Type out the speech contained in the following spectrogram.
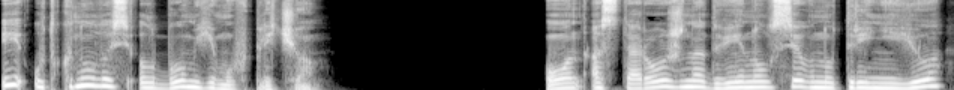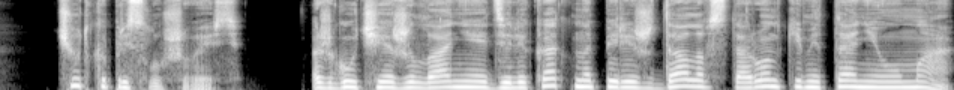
и уткнулась лбом ему в плечо. Он осторожно двинулся внутри нее, чутко прислушиваясь. Жгучее желание деликатно переждало в сторонке метания ума,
